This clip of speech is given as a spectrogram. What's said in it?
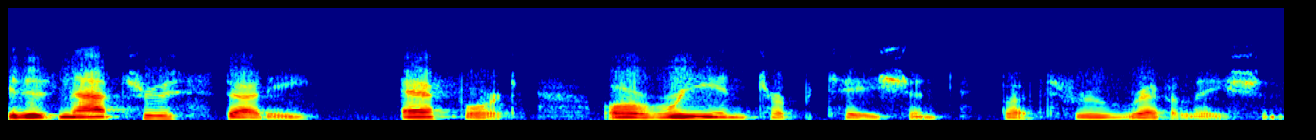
It is not through study, effort, or reinterpretation, but through revelation.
